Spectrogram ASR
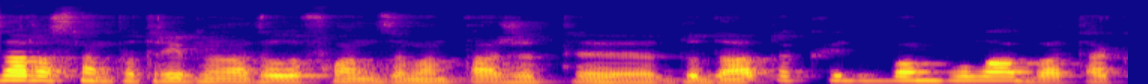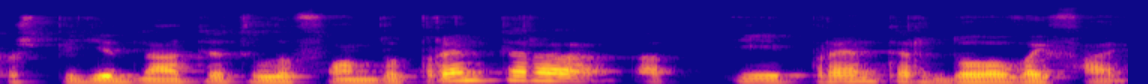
Зараз нам потрібно на телефон завантажити додаток від Bambulab, а також під'єднати телефон до принтера і принтер до Wi-Fi.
